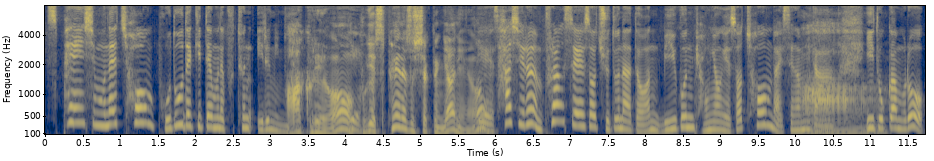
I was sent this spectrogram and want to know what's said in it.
스페인 신문에 처음 보도됐기 때문에 붙은 이름입니다. 아 그래요? 예. 그게 스페인에서 시작된 게 아니에요? 예, 사실은 프랑스에서 주둔하던 미군 병영에서 처음 발생합니다. 아. 이 독감으로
